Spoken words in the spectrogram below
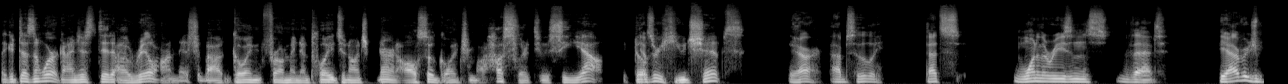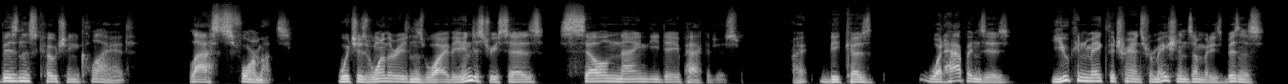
like it doesn't work. And I just did a reel on this about going from an employee to an entrepreneur and also going from a hustler to a CEO. Those yep. are huge shifts. They are absolutely. That's one of the reasons that the average business coaching client lasts four months, which is one of the reasons why the industry says sell 90 day packages, right? Because what happens is you can make the transformation in somebody's business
